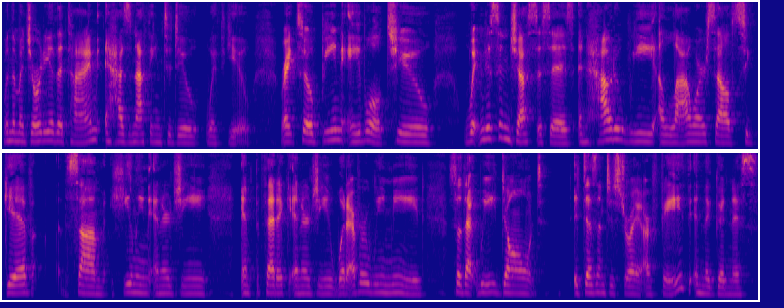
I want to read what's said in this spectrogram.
when the majority of the time it has nothing to do with you, right? So being able to witness injustices and how do we allow ourselves to give some healing energy, empathetic energy, whatever we need so that we don't it doesn't destroy our faith in the goodness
